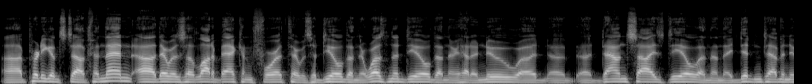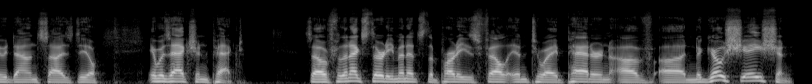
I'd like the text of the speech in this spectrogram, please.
uh, pretty good stuff. And then uh, there was a lot of back and forth. There was a deal, then there wasn't a deal, then they had a new uh, uh downsized deal, and then they didn't have a new downsized deal. It was action packed. So, for the next 30 minutes, the parties fell into a pattern of uh, negotiation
